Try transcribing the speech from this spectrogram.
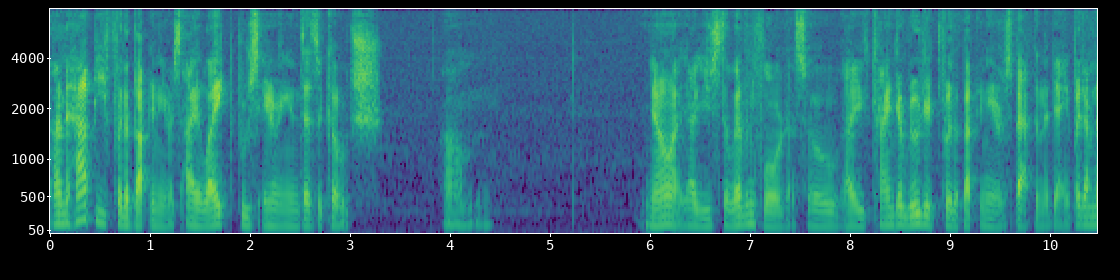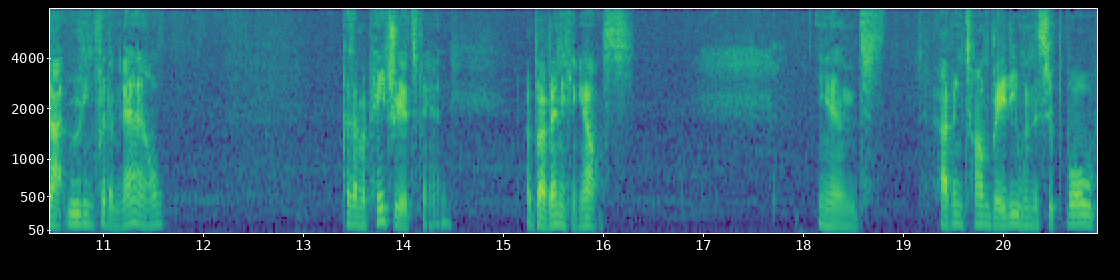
I'm happy for the Buccaneers. I like Bruce Arians as a coach. Um, you know, I, I used to live in Florida, so I kind of rooted for the Buccaneers back in the day, but I'm not rooting for them now because I'm a Patriots fan above anything else. And having Tom Brady win the Super Bowl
